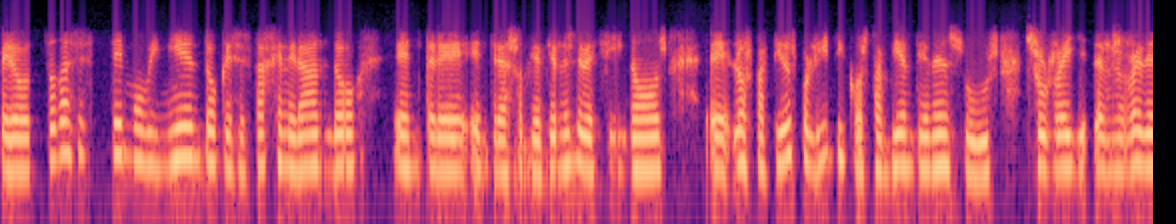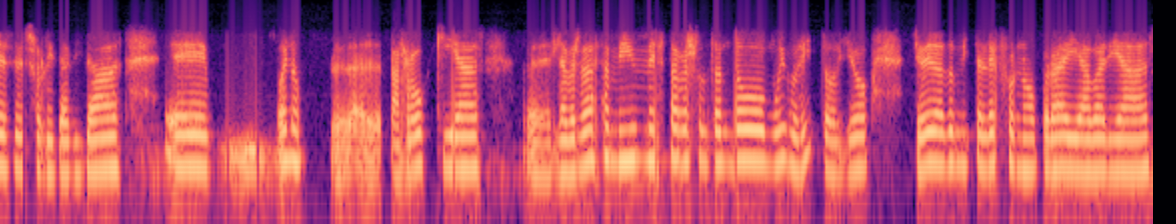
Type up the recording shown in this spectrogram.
pero todo este movimiento que se está generando entre, entre asociaciones de vecinos, eh, los partidos políticos también tienen sus, sus redes de solidaridad, eh, bueno, eh, parroquias, la verdad a mí me está resultando muy bonito. Yo yo he dado mi teléfono por ahí a varias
